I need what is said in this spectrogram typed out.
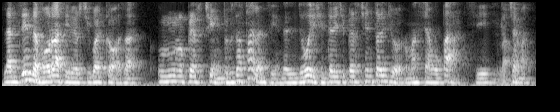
L'azienda vorrà tenerci qualcosa, un 1%. Cosa fa l'azienda? Il 12, il 13% al giorno? Ma siamo pazzi? No. Cioè, ma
